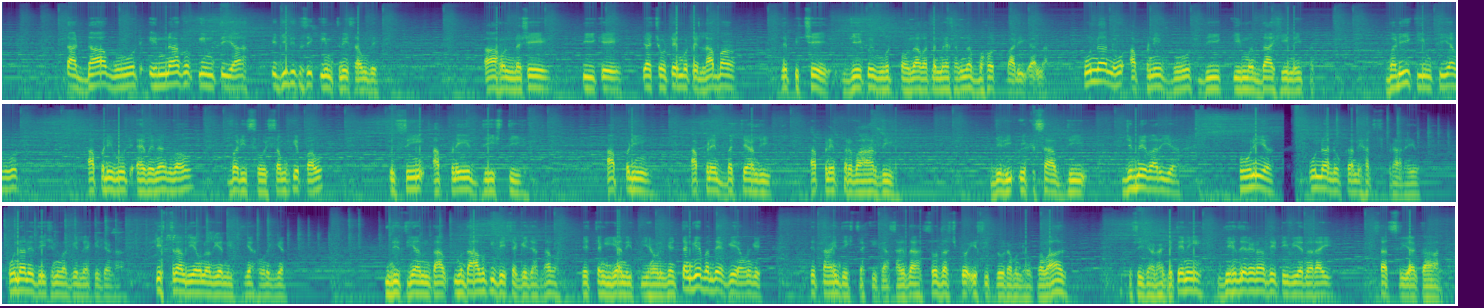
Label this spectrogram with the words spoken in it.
ਤੁਹਾਡਾ ਵੋਟ ਇੰਨਾ ਕੁ ਕੀਮਤੀ ਆ ਕਿ ਜਿਹਦੀ ਤੁਸੀਂ ਕੀਮਤ ਨਹੀਂ ਸਮਝਦੇ। ਆ ਹੁਣ ਨਸ਼ੇ ਪੀ ਕੇ ਜਾਂ ਛੋਟੇ-ਮੋਟੇ ਲਾਭਾਂ ਦੇ ਪਿੱਛੇ ਜੇ ਕੋਈ ਵੋਟ ਪਾਉਂਦਾ ਵਾ ਤਾਂ ਮੈਂ ਸਮਝਦਾ ਬਹੁਤ ਮਾੜੀ ਗੱਲ ਆ। ਉਹਨਾਂ ਨੂੰ ਆਪਣੀ ਵੋਟ ਦੀ ਕੀਮਤ ਦਾ ਹੀ ਨਹੀਂ ਪਤਾ। ਬੜੀ ਕੀਮਤੀ ਆ ਵੋਟ। ਆਪਣੀ ਵੋਟ ਐਵੇਂ ਨਾ ਗਵਾਓ, ਬੜੀ ਸੋਚ ਸਮਝ ਕੇ ਪਾਓ। ਤੁਸੀਂ ਆਪਣੇ ਦੇਸ਼ ਦੀ, ਆਪਣੀ, ਆਪਣੇ ਬੱਚਿਆਂ ਦੀ, ਆਪਣੇ ਪਰਿਵਾਰ ਦੀ ਜਿਹੜੀ ਇੱਕ ਹਿਸਾਬ ਦੀ ਜ਼ਿੰਮੇਵਾਰੀ ਆ, ਹੋਣੀ ਆ, ਉਹਨਾਂ ਲੋਕਾਂ ਦੇ ਹੱਥ 'ਚ ਫੜਾ ਰਹੇ ਹੋ। ਉਹਨਾਂ ਨੇ ਦੇਸ਼ ਨੂੰ ਅੱਗੇ ਲੈ ਕੇ ਜਾਣਾ। ਕਿਸ ਤਰ੍ਹਾਂ ਦੀਆਂ ਉਹਨਾਂ ਦੀਆਂ ਨੀਤੀਆਂ ਹੋਣਗੀਆਂ? ਨੀਤੀਆਂ ਮੁਤਾਬ- ਮੁਤਾਬਕ ਹੀ ਦੇਸ਼ ਅੱਗੇ ਜਾਂਦਾ ਵਾ। ਜੇ ਚੰਗੀਆਂ ਨੀਤੀਆਂ ਹੋਣਗੀਆਂ, ਚੰਗੇ ਬੰਦੇ ਅੱਗੇ ਆਉਣਗੇ, ਤੇ ਤਾਂ ਹੀ ਦੇਸ਼ ਤਰੱਕੀ ਕਰ ਸਕਦਾ। ਸੋ ਦਰਸ਼ਕੋ, ਇਸੀ ਪ੍ਰੋਗਰਾਮ ਨੂੰ ਪ੍ਰਵਾਦ ਤੁਸੀਂ ਜਾਣਾ ਕਿਤੇ ਨਹੀਂ। ਦੇਖਦੇ ਰਹਿਣਾ ਦੀ ਟੀਵੀ ਐਨਆਰਆਈ ਸਤਿ ਸ੍ਰੀ ਅਕਾਲ।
